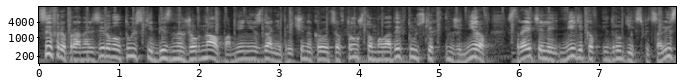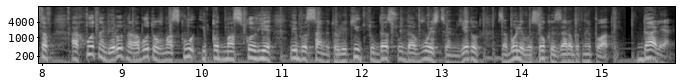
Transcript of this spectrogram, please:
Цифры проанализировал тульский бизнес-журнал. По мнению издания, причина кроется в том, что молодых тульских инженеров, строителей, медиков медиков и других специалистов охотно берут на работу в Москву и Подмосковье, либо сами тулики туда с удовольствием едут за более высокой заработной платой. Далее.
